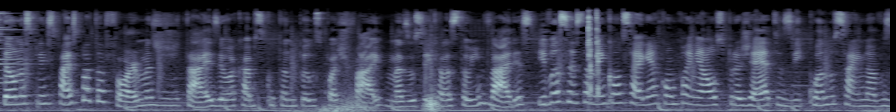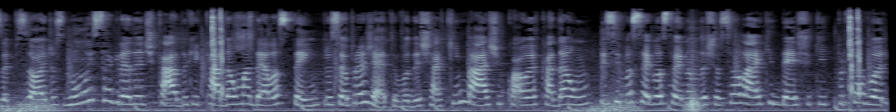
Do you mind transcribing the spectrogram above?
estão nas principais plataformas digitais, eu acabo escutando pelo Spotify, mas eu sei que elas estão em várias. E vocês também conseguem acompanhar os projetos e quando saem novos episódios no Instagram dedicado que cada uma delas tem pro seu projeto. Eu vou deixar aqui embaixo qual é cada um. E se você gostou e não deixou seu like, deixa que, por favor,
